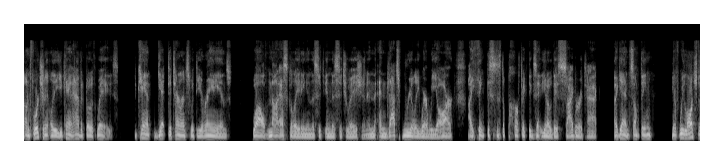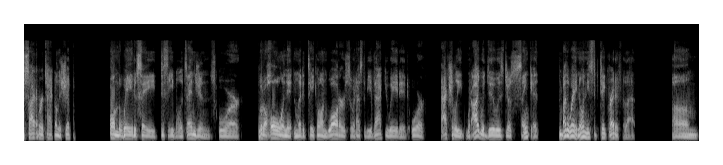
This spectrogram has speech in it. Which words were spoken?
unfortunately, you can't have it both ways. You can't get deterrence with the Iranians while not escalating in this in this situation. And and that's really where we are. I think this is the perfect example. You know, this cyber attack again, something, if we launched a cyber attack on the ship on the way to say disable its engines or put a hole in it and let it take on water so it has to be evacuated, or actually what I would do is just sink it And by the way, no one needs to take credit for that. Um,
